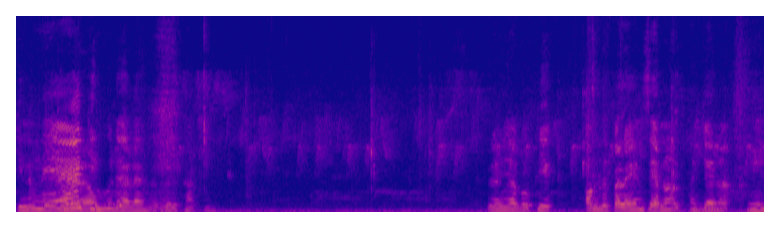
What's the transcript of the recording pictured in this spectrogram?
กินน้ำแหน่กินผู้เดียวอะไรเหรอเลยครับเรื่องเนี่ยบอกพี่อ้อมจะไปอะไรยังเสียบเนาะอาจารย์เนาะอืม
